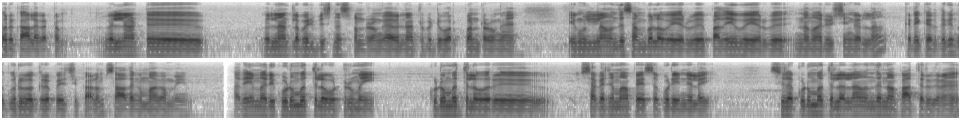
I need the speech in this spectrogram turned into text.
ஒரு காலகட்டம். வெளிநாட்டு வெளிநாட்டில் போயிட்டு பிஸ்னஸ் பண்ணுறவங்க வெளிநாட்டில் போயிட்டு ஒர்க் பண்ணுறவங்க இவங்களுக்குலாம் வந்து சம்பள உயர்வு பதவி உயர்வு இந்த மாதிரி விஷயங்கள்லாம் கிடைக்கிறதுக்கு இந்த குரு வக்ர பயிற்சி காலம் சாதகமாக அமையும். அதே மாதிரி குடும்பத்தில் ஒற்றுமை குடும்பத்தில் ஒரு சகஜமாக பேசக்கூடிய நிலை. சில குடும்பத்துலலாம் வந்து நான் பார்த்துருக்குறேன்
